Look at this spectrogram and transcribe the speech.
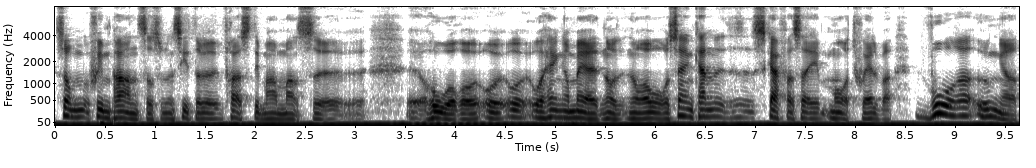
som schimpanser som sitter fast i mammans uh, hår och, och, och, och, hänger med några år och sen kan skaffa sig mat själva. Våra ungar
